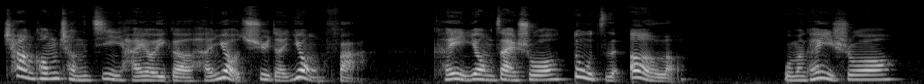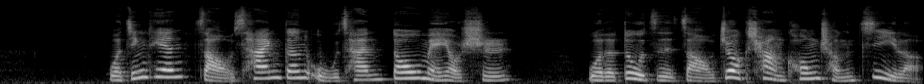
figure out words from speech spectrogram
唱空城计还有一个很有趣的用法，可以用在说肚子饿了。我们可以说：“我今天早餐跟午餐都没有吃，我的肚子早就唱空城计了。”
